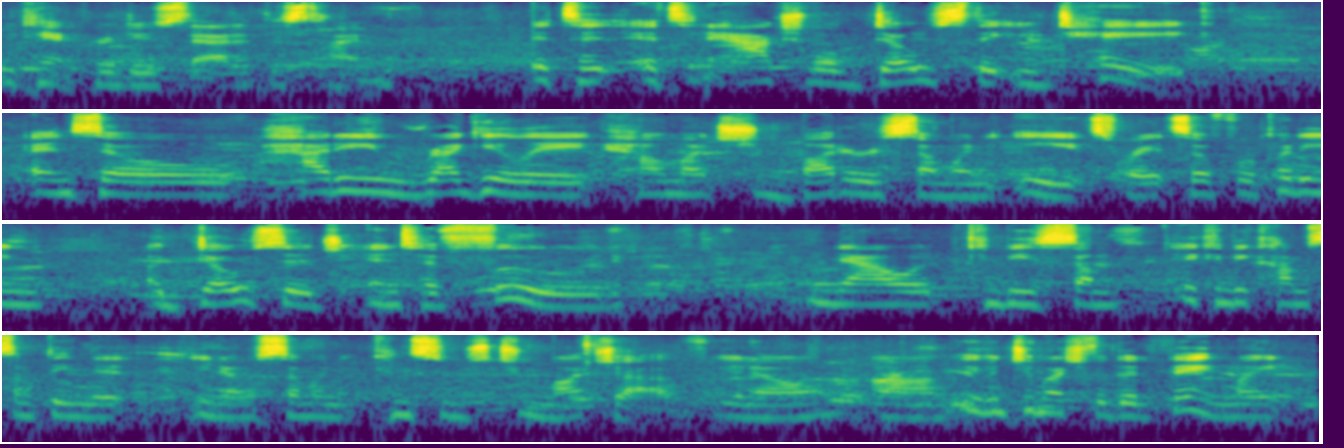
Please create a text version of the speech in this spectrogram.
we can't produce that at this time. It's a, it's an actual dose that you take. And so, how do you regulate how much butter someone eats, right? So, if we're putting a dosage into food, now it can be some it can become something that you know someone consumes too much of you know um, even too much of a good thing might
